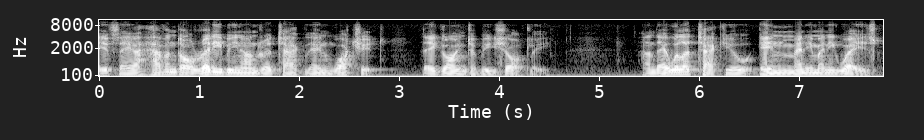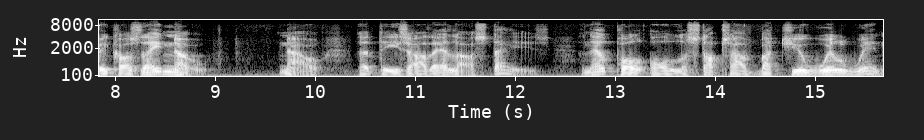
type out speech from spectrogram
If they haven't already been under attack, then watch it. They're going to be shortly. And they will attack you in many, many ways because they know now that these are their last days. And they'll pull all the stops out, but you will win.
